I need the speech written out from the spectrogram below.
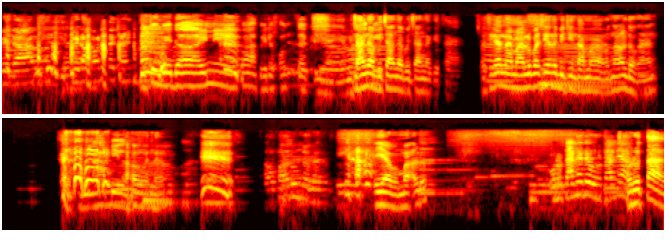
Beda beda konteks. Itu beda ini apa? Beda konteks. Ya, Bercanda, bercanda, bercanda kita. Pasti kan nama lu pasti lebih cinta sama Ronaldo kan? Nabil. Oh, benar. Tahu malu enggak kan? Iya, mak lu. Urutannya deh urutannya. Urutan.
